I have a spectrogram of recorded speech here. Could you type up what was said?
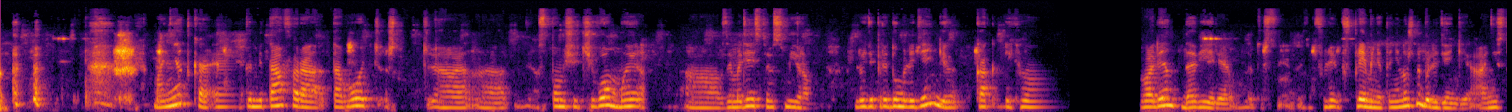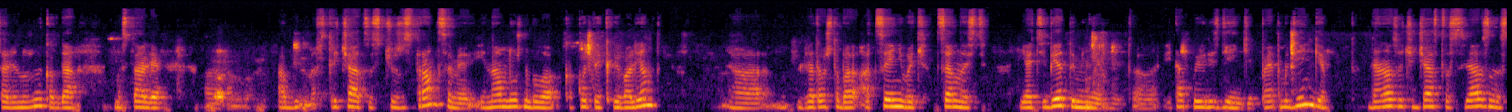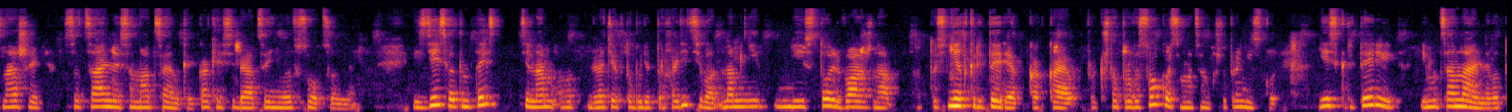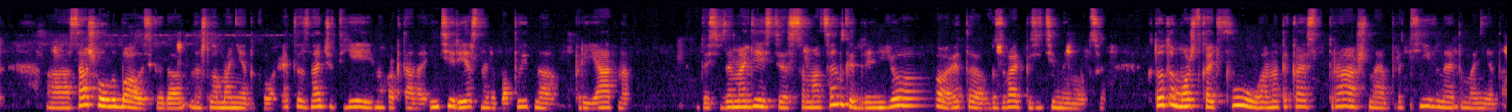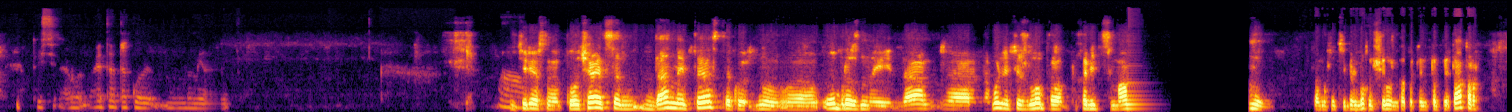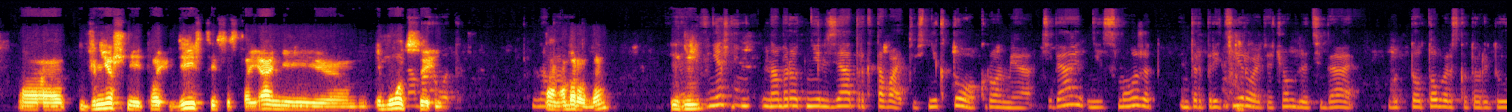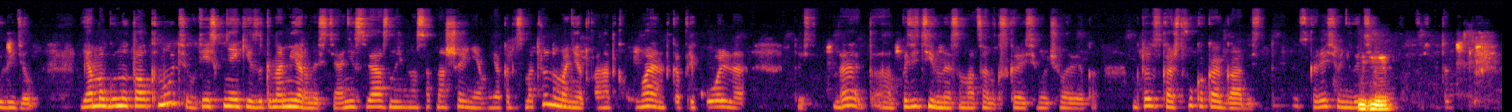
Монетка– это метафора того, а, с помощью чего мы а, взаимодействуем с миром. Люди придумали деньги как эквивалент доверия. Э, В пле- в племени это не нужны были деньги, они стали нужны, когда мы стали а, встречаться с чужестранцами, и нам нужно было какой-то эквивалент а, для того, чтобы оценивать ценность я тебе, ты мне. А, И так появились деньги. Поэтому деньги для нас очень часто связаны с нашей социальной самооценкой, как я себя оцениваю в социуме. И здесь, в этом тесте, нам, вот для тех, кто будет проходить его, нам не, не столь важно, то есть нет критерия, какая, что про высокую самооценку, что про низкую. Есть критерий эмоциональный. Вот а, Саша улыбалась, когда нашла монетку. Это значит ей, ну как-то она интересно, любопытно, приятно. То есть взаимодействие с самооценкой для нее это вызывает позитивные эмоции. Кто-то может сказать, фу, она такая страшная, противная эта монета. То есть э, это такой момент. А, Интересно, получается, данный тест такой, ну, э, образный, да, э, довольно тяжело про- проходить самому, потому что тебе в любом случае нужен какой-то интерпретатор э, внешний твоих действий, состояний, эмоций. Наоборот. А, наоборот, да? Мгм. Внешне, наоборот, нельзя трактовать. То есть никто, кроме тебя, не сможет интерпретировать, о чем для тебя вот тот образ, который ты увидел. Я могу натолкнуть, вот есть некие закономерности, они связаны именно с отношением. Я когда смотрю на монетку, она такая, ой, она такая прикольная. То есть, да, а, позитивная самооценка, скорее всего, человека. А кто-то скажет, фу, какая гадость. Скорее всего, негативная. Это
